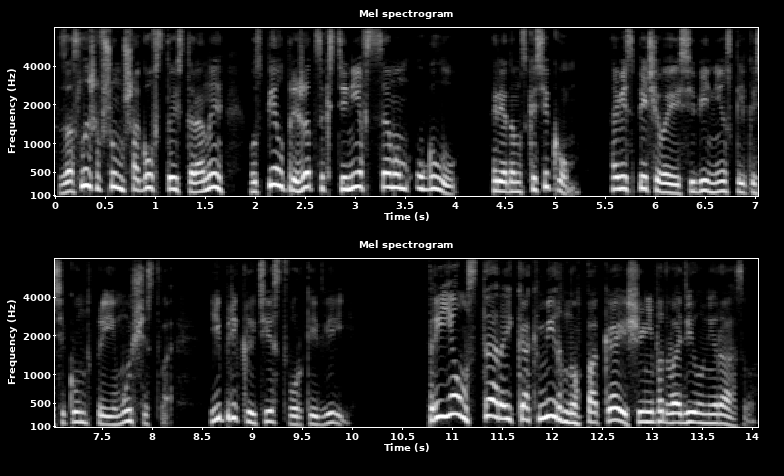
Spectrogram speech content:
Заслышав шум шагов с той стороны, успел прижаться к стене в самом углу, рядом с косяком — обеспечивая себе несколько секунд преимущества и прикрытие створкой двери. Прием старый как мир, но пока еще не подводил ни разу.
